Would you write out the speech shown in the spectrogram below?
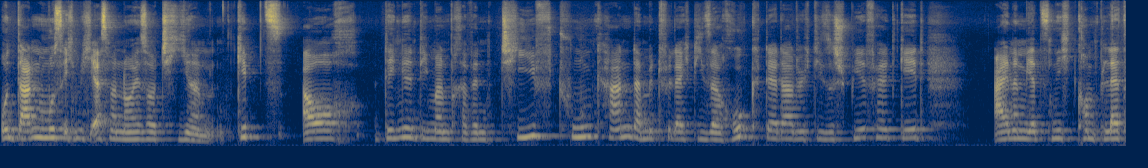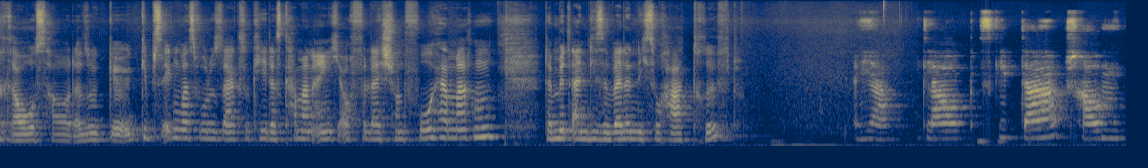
und dann muss ich mich erstmal neu sortieren. Gibt es auch Dinge, die man präventiv tun kann, damit vielleicht dieser Ruck, der da durch dieses Spielfeld geht, einen jetzt nicht komplett raushaut. Also gibt es irgendwas, wo du sagst, okay, das kann man eigentlich auch vielleicht schon vorher machen, damit einen diese Welle nicht so hart trifft? Ja, ich glaube, es gibt da Schrauben,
